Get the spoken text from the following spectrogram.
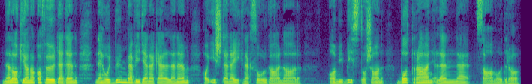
Ne lakjanak a földeden, nehogy bűnbe vigyenek ellenem, ha isteneiknek szolgálnál, ami biztosan botrány lenne számodra.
